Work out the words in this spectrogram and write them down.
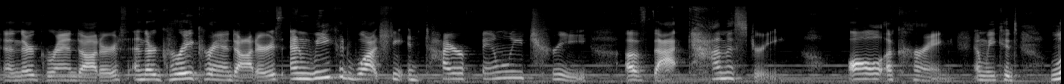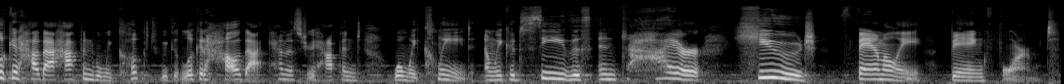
and their granddaughters and their great granddaughters, and we could watch the entire family tree of that chemistry all occurring. And we could look at how that happened when we cooked. We could look at how that chemistry happened when we cleaned. And we could see this entire huge family being formed.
